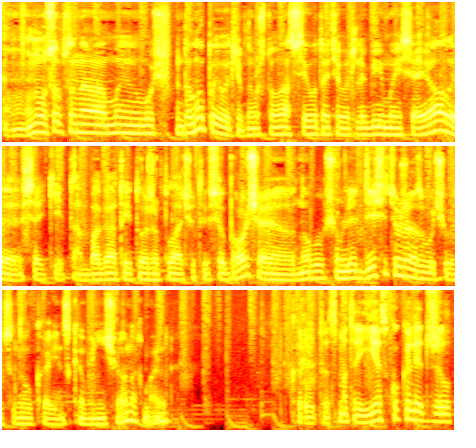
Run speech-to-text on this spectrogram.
Ну, собственно, мы, в общем, давно привыкли, потому что у нас все вот эти вот любимые сериалы, всякие там «Богатые тоже плачут» и все прочее, но, в общем, лет 10 уже озвучиваются на украинском, и ничего, нормально. Круто. Смотри, я сколько лет жил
